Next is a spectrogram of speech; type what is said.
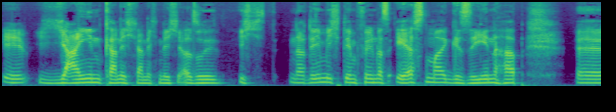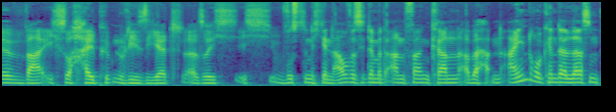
äh, jein kann ich, kann ich nicht. Also ich, nachdem ich den Film das erste Mal gesehen habe, äh, war ich so halb hypnotisiert. Also ich, ich wusste nicht genau, was ich damit anfangen kann, aber hat einen Eindruck hinterlassen.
